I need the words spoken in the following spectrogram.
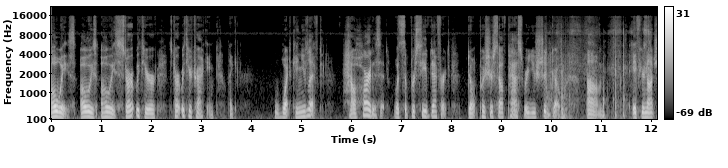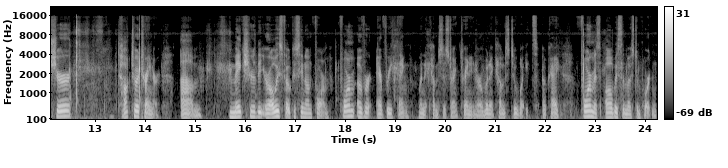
always always always start with your start with your tracking. Like what can you lift? How hard is it? What's the perceived effort? Don't push yourself past where you should go. Um, if you're not sure talk to a trainer. Um, make sure that you're always focusing on form. Form over everything when it comes to strength training or when it comes to weights okay? Form is always the most important.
